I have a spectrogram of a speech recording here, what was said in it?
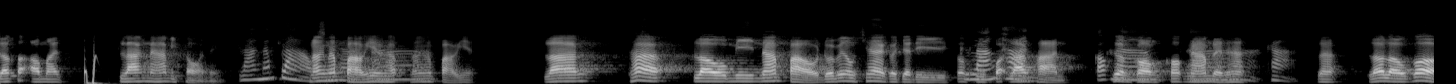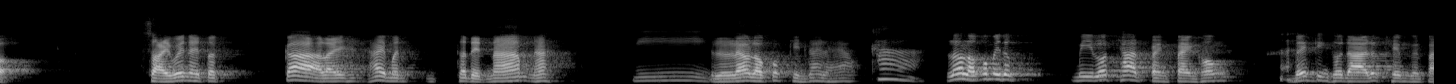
แล้วก็เอามาล้างน้ำอีกต่อหนึ่งล้างน้ำเปล่าล้างน้ำเปล่าอย่างใช่เงี้ยไหมนะครับล้างน้ำเปล่าอย่างเงี้ยล้างถ้าเรามีน้ำเปล่า โดยไม่ต้องแช่ก็จะดีก็คือคือล้างล้างผ่าผ่านนก๊อกเครื่องกรองก๊อกน้ำเลยนะฮะอ่าค่ะนะแล้วเราก็ใส่ไว้ในตะกร้าอะไรให้มันเสด็จน้ำนะนี่แล้วเราก็กินได้แล้ว ค่ะ แล้วเราก็ไม่ต้องมีรสชาติแปลงๆของ เบกกิ้งโซดาหรือเค็มเกันไป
